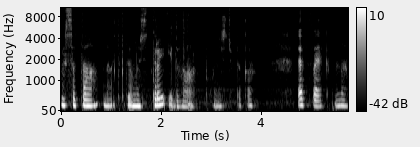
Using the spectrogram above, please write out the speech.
Висота, давайте подивимось, 3,2 повністю така ефектна.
